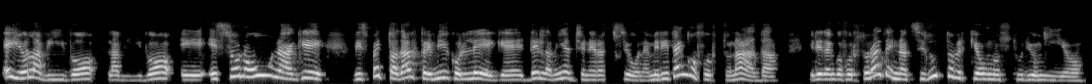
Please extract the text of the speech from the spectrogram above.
e io la vivo, la vivo e, e sono una che rispetto ad altre mie colleghe della mia generazione mi ritengo fortunata, mi ritengo fortunata innanzitutto perché ho uno studio mio,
